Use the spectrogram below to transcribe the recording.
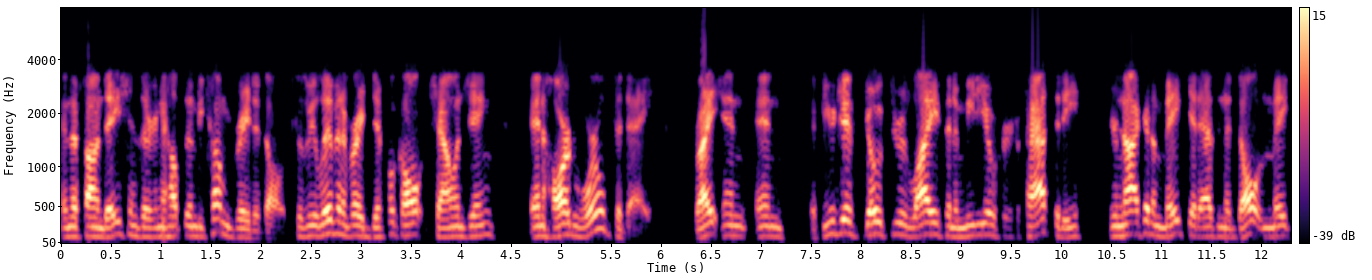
and the foundations that are going to help them become great adults. Because we live in a very difficult, challenging, and hard world today, right? And and if you just go through life in a mediocre capacity, you're not going to make it as an adult and make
